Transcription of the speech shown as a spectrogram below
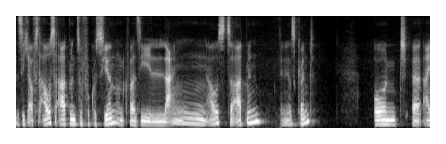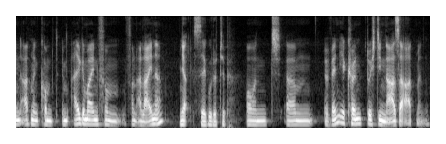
sich aufs Ausatmen zu fokussieren und quasi lang auszuatmen, wenn ihr das könnt. Und äh, Einatmen kommt im Allgemeinen vom, von alleine. Ja, sehr guter Tipp. Und ähm, wenn ihr könnt, durch die Nase atmen,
